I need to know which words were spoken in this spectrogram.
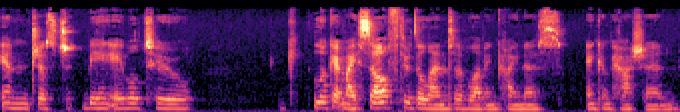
and just being able to look at myself through the lens of loving kindness and compassion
